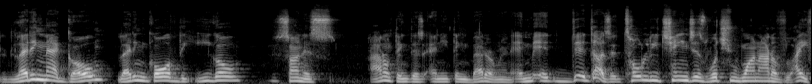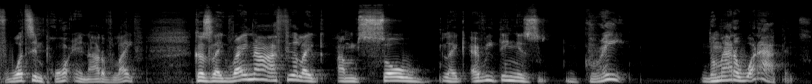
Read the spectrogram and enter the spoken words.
letting that go, letting go of the ego, son, is I don't think there's anything better in it. And it it does. It totally changes what you want out of life, what's important out of life. Cause like right now, I feel like I'm so like everything is great, no matter what happens,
